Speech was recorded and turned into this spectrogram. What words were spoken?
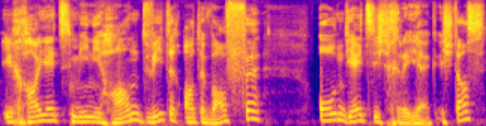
ich habe jetzt meine Hand wieder an der Waffe und jetzt ist Krieg. Ist das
